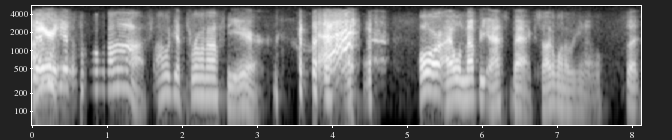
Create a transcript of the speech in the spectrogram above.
dare. I will you. get thrown off. I will get thrown off the air. Ah? or I will not be asked back. So I don't want to, you know. But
